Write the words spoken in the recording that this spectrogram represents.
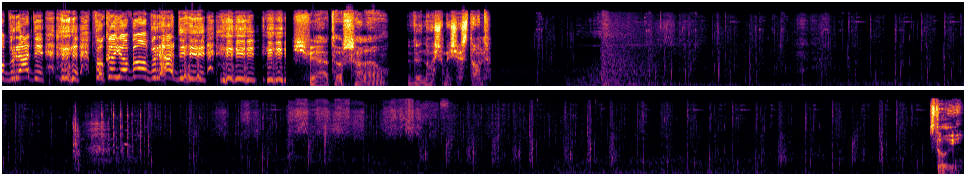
obrady. Pokojowe obrady. Świat oszalał. Wynośmy się stąd. Stój.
